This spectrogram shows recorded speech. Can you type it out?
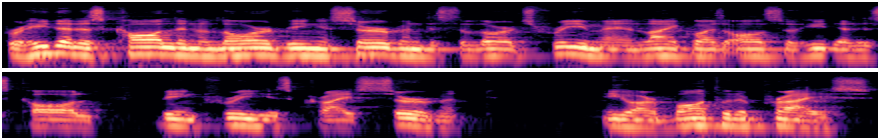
For he that is called in the Lord, being a servant, is the Lord's free man. Likewise, also he that is called, being free, is Christ's servant. You are bought with a price.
